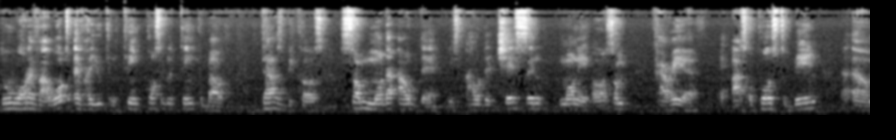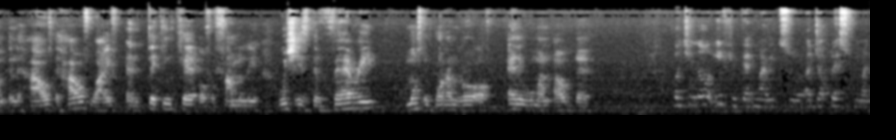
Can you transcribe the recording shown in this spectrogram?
do whatever, whatever you can think, possibly think about. That's because some mother out there is out there chasing money or some career as opposed to being um, in the house, a housewife, and taking care of a family, which is the very most important role of any woman out there. But you know, if you get married to a jobless woman,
